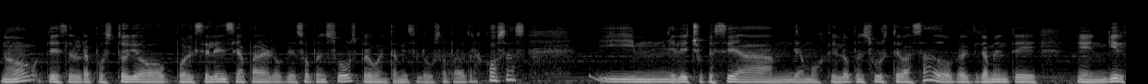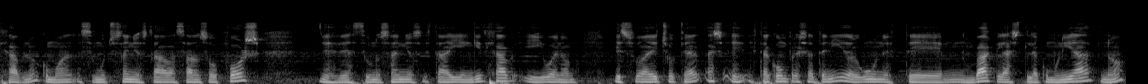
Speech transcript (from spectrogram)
¿no? que es el repositorio por excelencia para lo que es open source, pero bueno, también se lo usa para otras cosas. Y mm, el hecho que sea, digamos, que el open source esté basado prácticamente en GitHub, ¿no? como hace muchos años estaba basado en SourceForge, desde hace unos años está ahí en GitHub y bueno, eso ha hecho que esta compra haya tenido algún este, backlash de la comunidad, ¿no?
